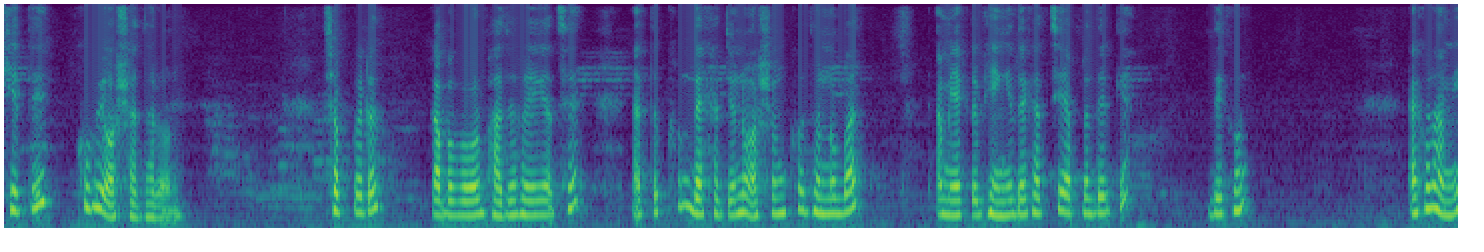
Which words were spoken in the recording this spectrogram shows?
খেতে খুবই অসাধারণ। সব কটা কাবাব আমার ভাজা হয়ে গেছে। এতক্ষণ দেখার জন্য অসংখ্য ধন্যবাদ। আমি একটা ভেঙে দেখাচ্ছি আপনাদেরকে। দেখুন। এখন আমি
